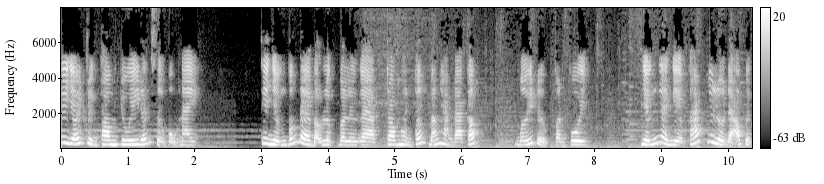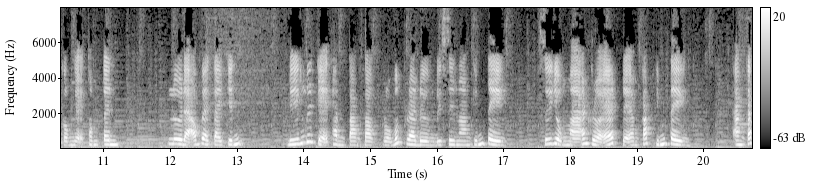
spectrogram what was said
Khi giới truyền thông chú ý đến sự vụ này, thì những vấn đề bạo lực và lừa gạt trong hình thức bán hàng đa cấp mới được phanh phui. Những nghề nghiệp khác như lừa đảo về công nghệ thông tin, lừa đảo về tài chính, biến đứa trẻ thành tàn tật rồi vứt ra đường đi xin ăn kiếm tiền, sử dụng mã RS để ăn cắp kiếm tiền, ăn cắp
